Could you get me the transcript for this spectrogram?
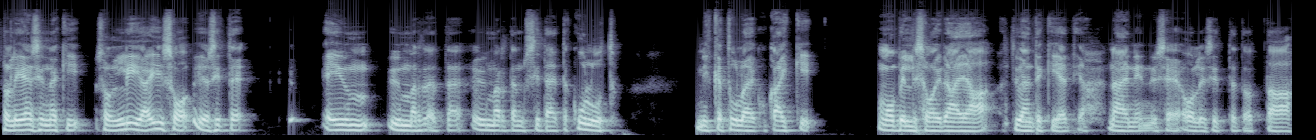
se oli ensinnäkin, se oli liian iso ja sitten ei ymmärtänyt, ymmärtänyt sitä, että kulut, mitkä tulee, kun kaikki mobilisoidaan ja työntekijät ja näin, niin se oli sitten tota,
